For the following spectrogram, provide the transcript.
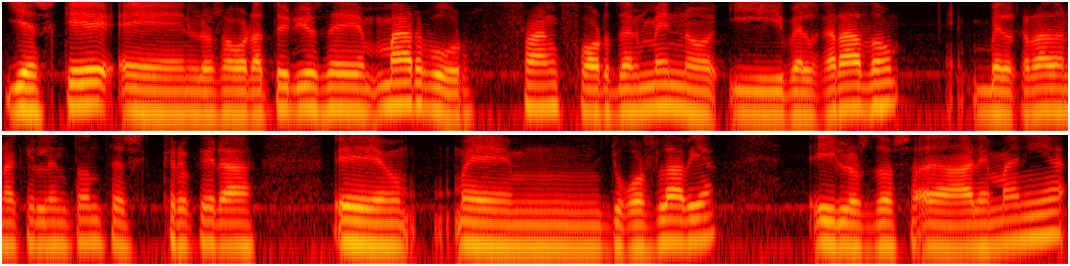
Y es que en los laboratorios de Marburg, Frankfurt del Meno y Belgrado, Belgrado en aquel entonces creo que era eh, Yugoslavia, y los dos Alemania,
